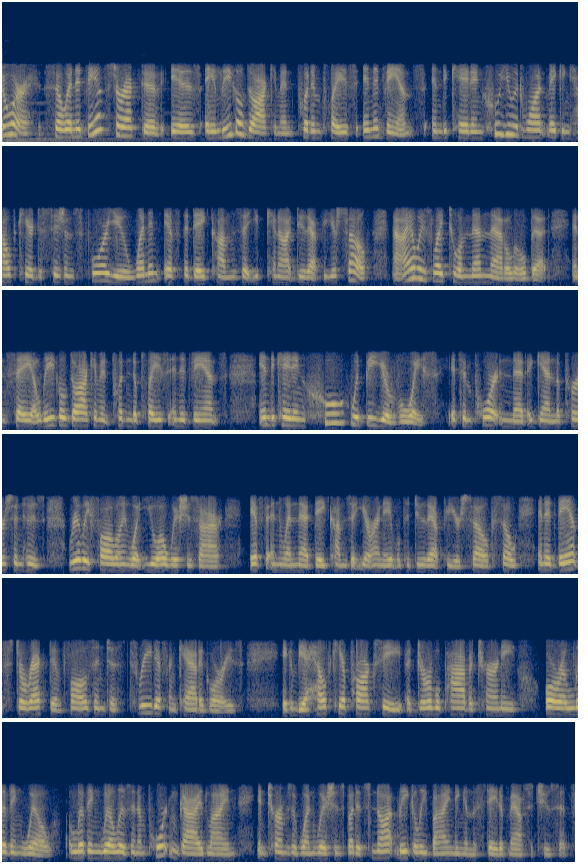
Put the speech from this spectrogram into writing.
Sure. So, an advance directive is a legal document put in place in advance indicating who you would want making healthcare decisions for you when and if the day comes that you cannot do that for yourself. Now, I always like to amend that a little bit and say a legal document put into place in advance indicating who would be your voice. It's important that, again, the person who's really following what your wishes are if and when that day comes that you're unable to do that for yourself. So an advance directive falls into three different categories. It can be a healthcare proxy, a durable power of attorney, or a living will. A living will is an important guideline in terms of one wishes, but it's not legally binding in the state of Massachusetts.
